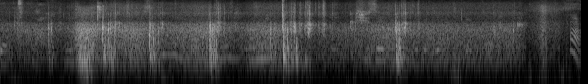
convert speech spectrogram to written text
Yaratıklar. Pizza Ha.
